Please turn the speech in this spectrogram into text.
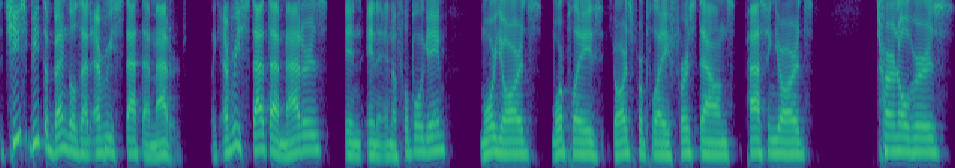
the chiefs beat the bengals at every stat that mattered. Like every stat that matters in in, in a football game more yards more plays yards per play first downs passing yards turnovers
